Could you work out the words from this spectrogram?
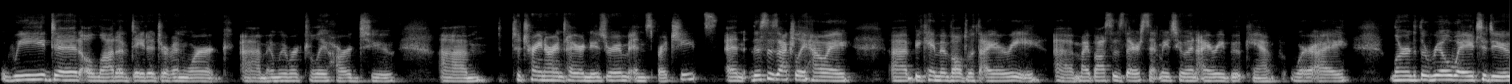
we did a lot of data driven work. Um, and we worked really hard to, um, to train our entire newsroom in spreadsheets. And this is actually how I uh, became involved with IRE. Uh, my bosses there sent me to an IRE boot camp where I learned the real way to do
